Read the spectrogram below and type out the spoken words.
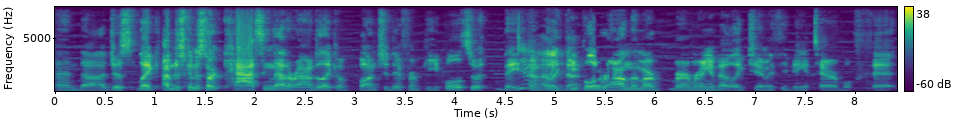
And uh, just like I'm just gonna start casting that around to like a bunch of different people, so they Yeah, think like, like that. people around them are murmuring about like Jimothy being a terrible fit.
